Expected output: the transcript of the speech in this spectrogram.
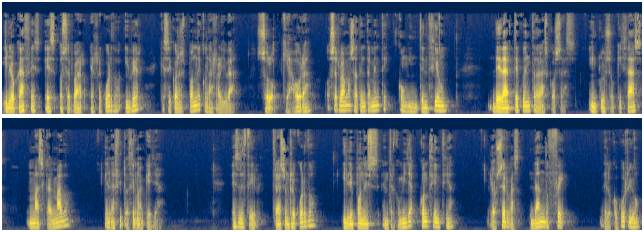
Y lo que haces es observar el recuerdo y ver que se corresponde con la realidad, solo que ahora observamos atentamente con intención de darte cuenta de las cosas, incluso quizás más calmado que en la situación aquella. Es decir, traes un recuerdo y le pones, entre comillas, conciencia, lo observas dando fe de lo que ocurrió,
